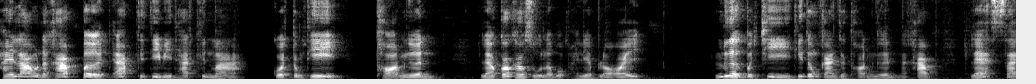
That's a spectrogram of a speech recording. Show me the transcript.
ให้เรานะครับเปิดแอป TTB ทัศขึ้นมา กดตรงที่ถอนเงิน แล้วก็เข้าสู่ระบบให้เรียบร้อย เลือกบัญชีที่ต้องการจะถอนเงินนะครับ และใส่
